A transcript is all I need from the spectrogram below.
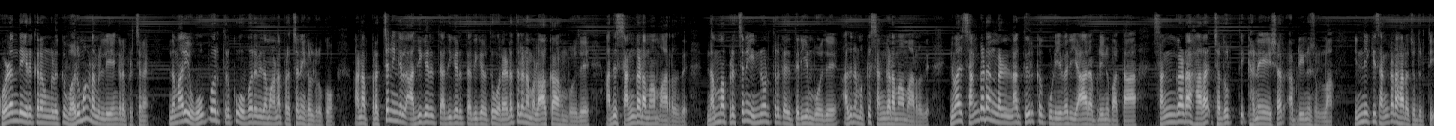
குழந்தை இருக்கிறவங்களுக்கு வருமானம் இல்லையேங்கிற பிரச்சனை. இந்த மாதிரி ஒவ்வொருத்தருக்கும் ஒவ்வொரு விதமான பிரச்சனைகள் இருக்கும். ஆனால் பிரச்சனைகள் அதிகரித்து அதிகரித்து அதிகரித்து ஒரு இடத்துல நம்ம லாக் ஆகும்போது அது சங்கடமாக மாறுறது. நம்ம பிரச்சனை இன்னொருத்தருக்கு அது தெரியும் போது அது நமக்கு சங்கடமாக மாறுறது. இந்த மாதிரி சங்கடங்கள்லாம் தீர்க்கக்கூடியவர் யார் அப்படின்னு பார்த்தா சங்கடஹர சதுர்த்தி கணேசர் அப்படின்னு சொல்லலாம். இன்னைக்கு சங்கடஹர சதுர்த்தி.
